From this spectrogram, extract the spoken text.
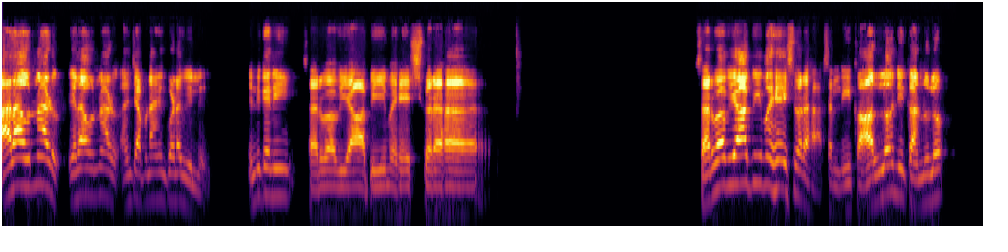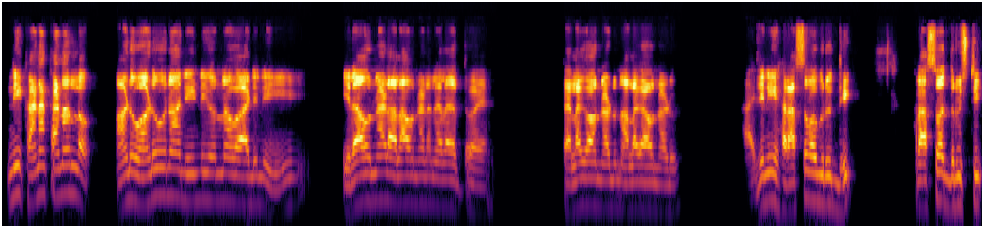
అలా ఉన్నాడు ఇలా ఉన్నాడు అని చెప్పడానికి కూడా వీల్లేదు. ఎందుకని? సర్వవ్యాపి మహేశ్వర. సర్వవ్యాపి మహేశ్వర. అసలు నీ కాల్లో నీ కన్నులో నీ కణ కణంలో అణు అణువున నిండి ఉన్న వాడిని ఇలా ఉన్నాడు అలా ఉన్నాడని ఎలా చెప్తావా తెల్లగా ఉన్నాడు నల్లగా ఉన్నాడు. అది నీ హ్రస్వవృద్ధి హ్రస్వ దృష్టి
